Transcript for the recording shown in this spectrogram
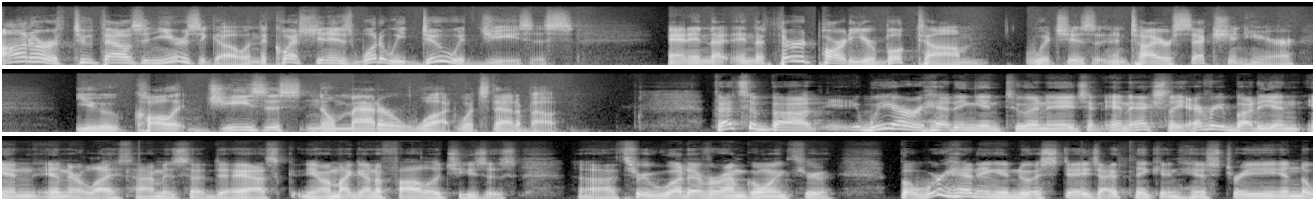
on earth 2000 years ago. And the question is what do we do with Jesus? And in the in the third part of your book, Tom, which is an entire section here, you call it Jesus no matter what. What's that about? that's about we are heading into an age and, and actually everybody in, in in their lifetime has said to ask you know am i going to follow jesus uh, through whatever i'm going through but we're heading into a stage i think in history in the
